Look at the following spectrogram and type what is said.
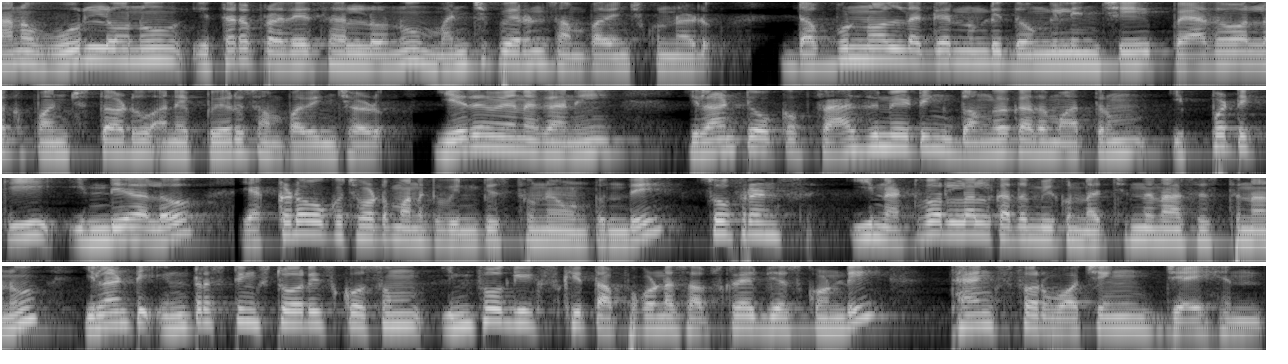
తన ఊర్లోనూ ఇతర ప్రదేశాల్లోనూ మంచి పేరును సంపాదించుకున్నాడు. డబ్బున్నోళ్ళ దగ్గర నుండి దొంగిలించి పేదవాళ్ళకు పంచుతాడు అనే పేరు సంపాదించాడు. ఏదేమైనా కానీ ఇలాంటి ఒక ఫ్యాజినేటింగ్ దొంగ కథ మాత్రం ఇప్పటికీ ఇండియాలో ఎక్కడో ఒక చోట మనకు వినిపిస్తూనే ఉంటుంది. సో ఫ్రెండ్స్ ఈ నట్వర్లాల్ కథ మీకు నచ్చిందని ఆశిస్తున్నాను. ఇలాంటి ఇంట్రెస్టింగ్ స్టోరీస్ కోసం ఇన్ఫోగిక్స్కి తప్పకుండా సబ్స్క్రైబ్ చేసుకోండి. థ్యాంక్స్ ఫర్ వాచింగ్ జై హింద్.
